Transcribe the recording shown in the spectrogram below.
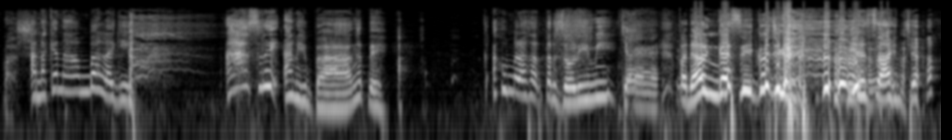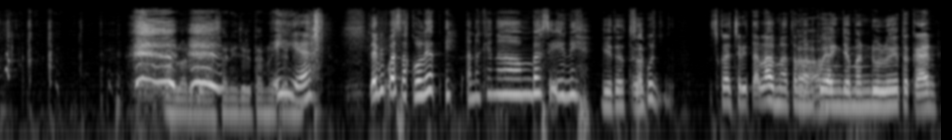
Masih. anaknya nambah lagi asli aneh banget deh aku merasa terzolimi ya padahal enggak sih gue juga biasa aja Oh, luar biasa nih cerita Nucan. iya tapi pas aku lihat ih anaknya nambah sih ini gitu terus aku suka cerita lah sama temanku Ah. yang zaman dulu itu kan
